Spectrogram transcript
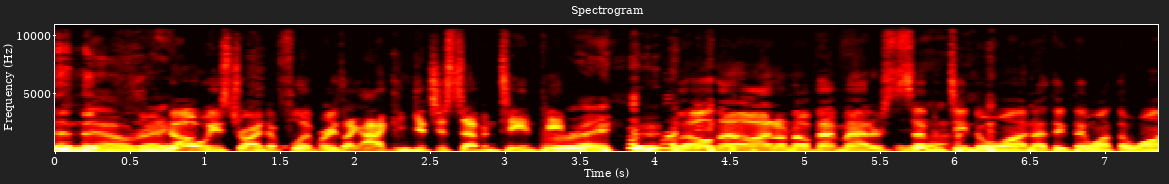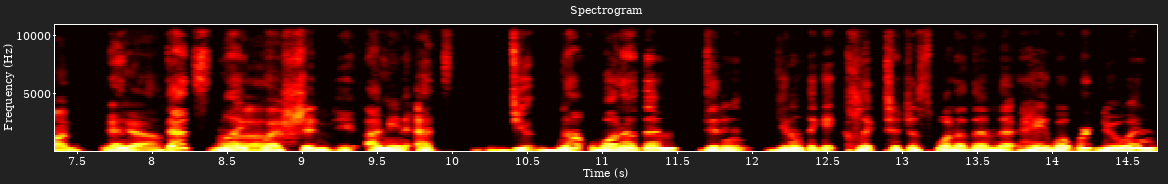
no, right? You know he's trying to flip, where he's like, "I can get you 17 people." Right. Well, no, I don't know if that matters. 17 to one. I think they want the one. And yeah. that's my Ugh. question. Do you- I mean, at do you, not one of them didn't. You don't think it clicked to just one of them that hey, what we're doing,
